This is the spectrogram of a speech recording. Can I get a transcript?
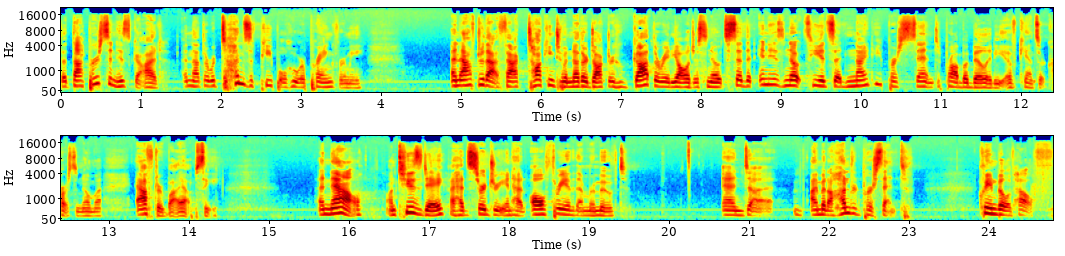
that that person is God and that there were tons of people who were praying for me. And after that fact, talking to another doctor who got the radiologist's notes, said that in his notes he had said 90% probability of cancer carcinoma after biopsy. And now, on Tuesday, I had surgery and had all three of them removed. And uh, I'm at 100% clean bill of health,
